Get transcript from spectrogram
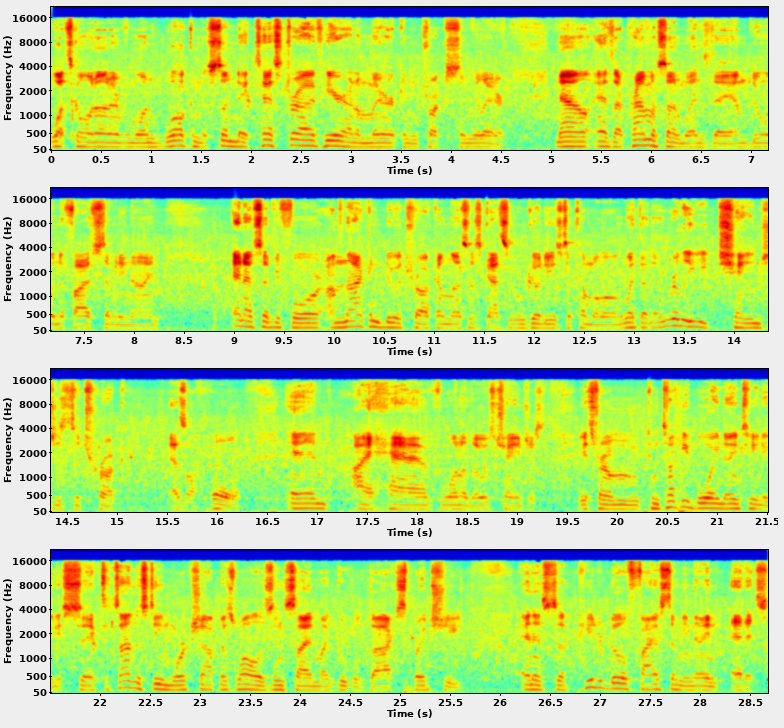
What's going on, everyone? Welcome to Sunday Test Drive here on American Truck Simulator. Now, as I promised on Wednesday, I'm doing the 579. And I've said before, I'm not going to do a truck unless it's got some goodies to come along with it that really changes the truck as a whole. And I have one of those changes. It's from Kentucky Boy 1986. It's on the Steam Workshop as well as inside my Google Docs spreadsheet. And it's the Peterbilt 579 Edits.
